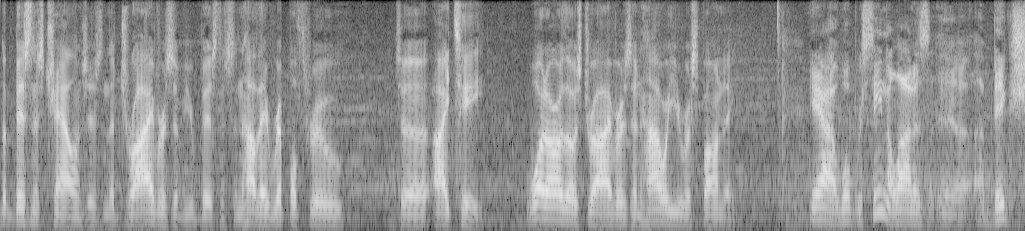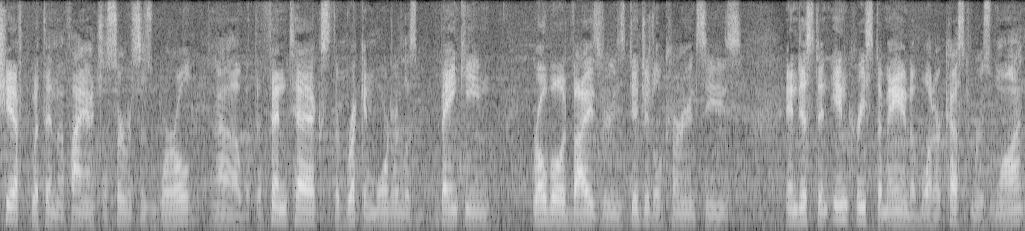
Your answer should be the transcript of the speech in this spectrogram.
the business challenges and the drivers of your business and how they ripple through to IT, what are those drivers and how are you responding? Yeah, what we're seeing a lot is a, a big shift within the financial services world uh, with the fintechs, the brick and mortarless banking, robo-advisories, digital currencies, and just an increased demand of what our customers want.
